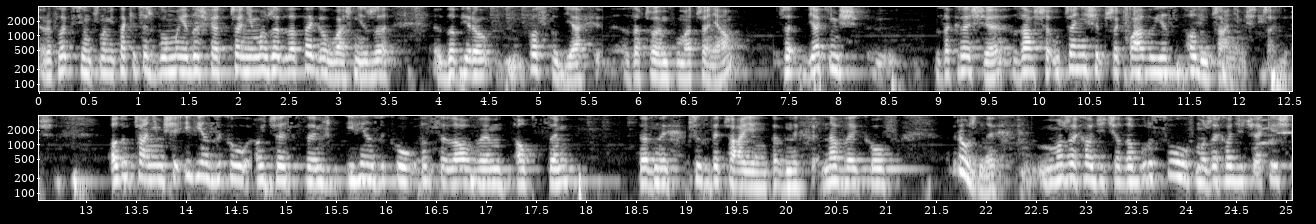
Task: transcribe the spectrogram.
refleksją, przynajmniej takie też było moje doświadczenie, może dlatego właśnie, że dopiero po studiach zacząłem tłumaczenia, że w jakimś zakresie zawsze uczenie się przekładu jest oduczaniem się czegoś. Oduczaniem się i w języku ojczystym, i w języku docelowym, obcym, pewnych przyzwyczajeń, pewnych nawyków, różnych. Może chodzić o dobór słów, może chodzić o jakieś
